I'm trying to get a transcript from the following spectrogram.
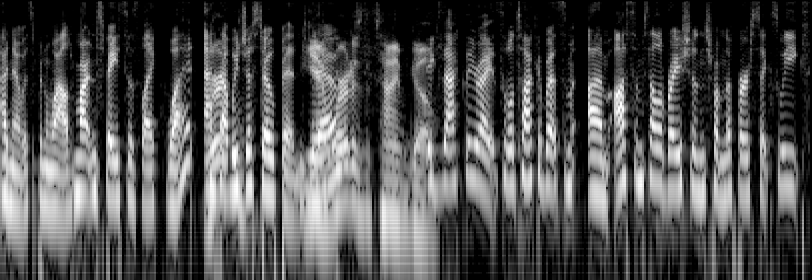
I know it's been wild. Martin's face is like, "What? I Where- thought we just opened." you yeah, know? where does the time go? Exactly right. So we'll talk about some um, awesome celebrations from the first six weeks,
